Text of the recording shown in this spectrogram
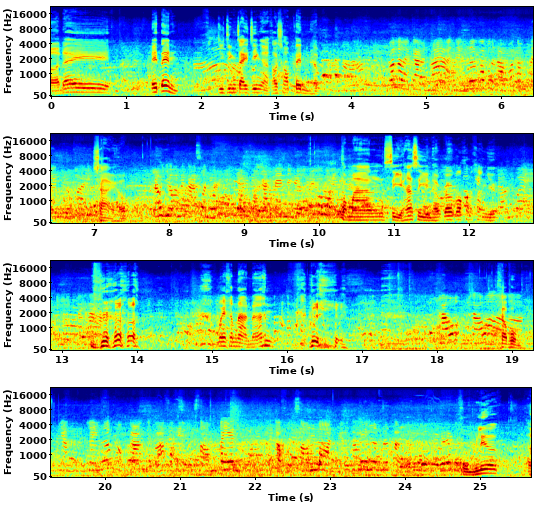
อได้ได้เต้นจริง ๆ ใจจริงอะเขาชอบเต้นครับ ก็เลยกลายเป็นว่าในเรื่องก็คือเราก็ต้องเต้นด้วยใช่ครับ แล้วเยอะไหมคะส่วนใหญ่ของการเต้นในเรื่องประมาณ4ี่ห้าซีนครับก็ก็ค่อนข้างเยอะแล้วด้วยอีกไม่ขนาดนั้น แล้วแล้วเอ่อครับผม อย่างในเรื่องของการแบบว่าฝึกซ้อมเต้นกับฝึกซ้อมบอลเนี่ยถ้าให้เลือกเลือกแบบไหนผมเลือกเอ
